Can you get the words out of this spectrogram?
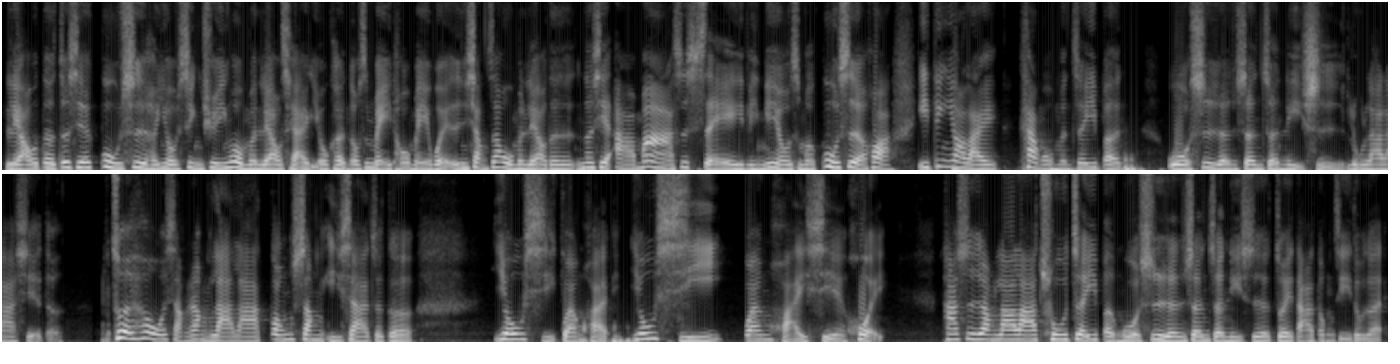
聊的这些故事很有兴趣，因为我们聊起来有可能都是没头没尾，你想知道我们聊的那些阿嬷是谁，里面有什么故事的话，一定要来看我们这一本《我是人生整理师》卢拉拉写的。最后，我想让拉拉工商一下这个优喜关怀优喜关怀协会。他是让拉拉出这一本《我是人生整理师》的最大动机，对不对？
